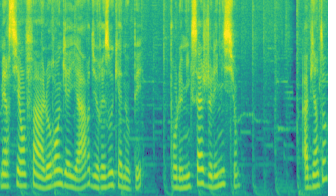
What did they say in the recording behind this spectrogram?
Merci enfin à Laurent Gaillard du réseau Canopé pour le mixage de l'émission. À bientôt!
